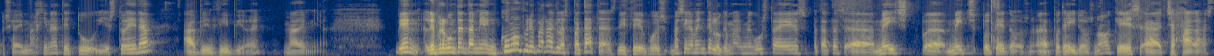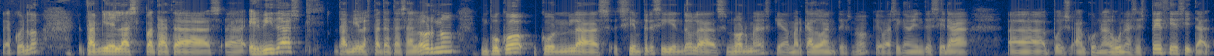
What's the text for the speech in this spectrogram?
O sea, imagínate tú, y esto era al principio, ¿eh? Madre mía. Bien, le preguntan también, ¿cómo preparas las patatas? Dice, pues básicamente lo que más me gusta es patatas uh, mashed, potatoes, potatoes, ¿no? Que es chajadas, ¿de acuerdo? También las patatas hervidas, también las patatas al horno, un poco con las, siempre siguiendo las normas que ha marcado antes, ¿no? Que básicamente será pues con algunas especies y tal.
